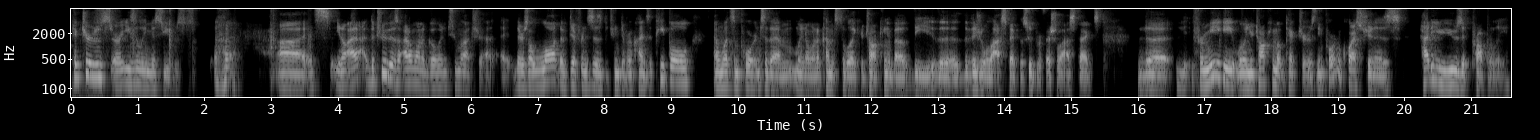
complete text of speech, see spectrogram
pictures are easily misused. uh, it's you know I, the truth is I don't want to go into much. Uh, there's a lot of differences between different kinds of people and what's important to them. You know when it comes to like you're talking about the the the visual aspect, the superficial aspects the for me when you're talking about pictures the important question is how do you use it properly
